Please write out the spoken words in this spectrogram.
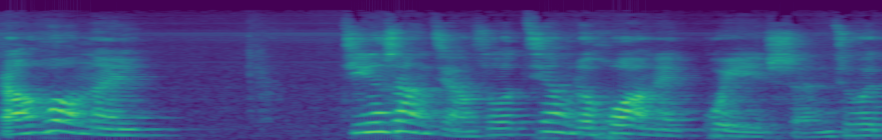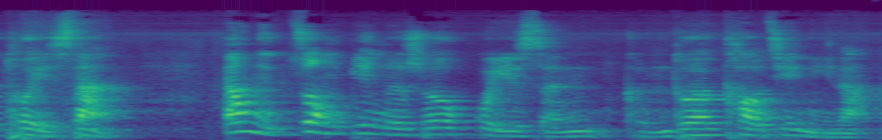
然后呢，经上讲说这样的话呢，鬼神就会退散，当你重病的时候，鬼神可能都要靠近你了。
